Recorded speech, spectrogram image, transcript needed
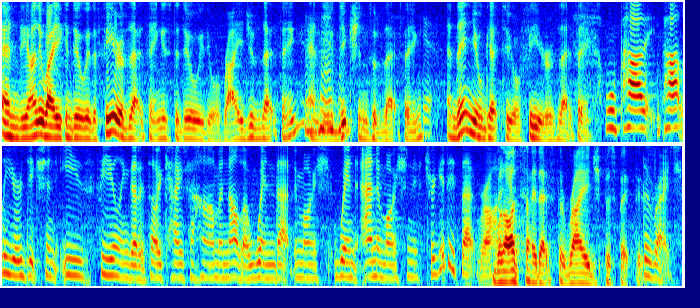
And the only way you can deal with the fear of that thing is to deal with your rage of that thing and the mm-hmm. addictions of that thing. Yeah. And then you'll get to your fear of that thing. Well, part, partly your addiction is feeling that it's okay to harm another when that emotion, when an emotion is triggered. Is that right? Well, I'd say that's the rage perspective. the rage.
